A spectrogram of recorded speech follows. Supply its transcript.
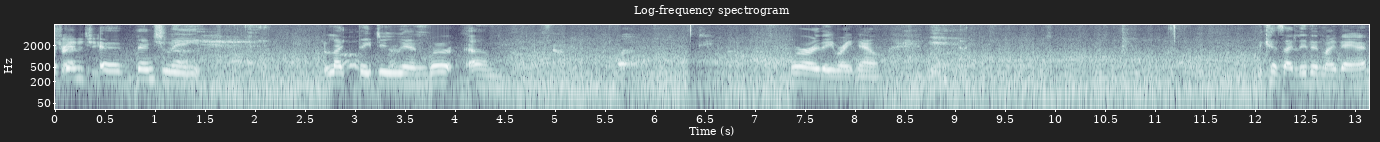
strategy? Eventually, like they do in where um, where are they right now? Because I live in my van.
